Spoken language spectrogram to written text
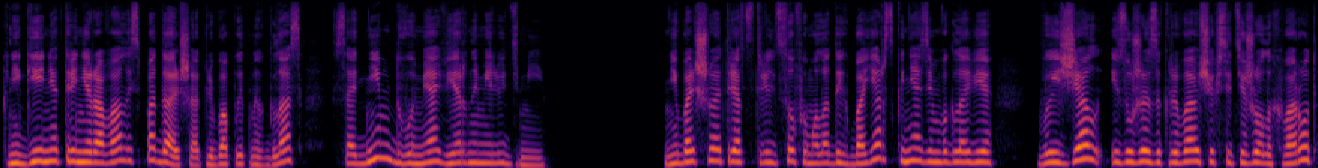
Княгиня тренировалась подальше от любопытных глаз с одним-двумя верными людьми. Небольшой отряд стрельцов и молодых бояр с князем во главе выезжал из уже закрывающихся тяжелых ворот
